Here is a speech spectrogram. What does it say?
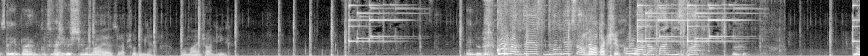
zajebałem go. To weź go ściągnij. Kurwa, jest lepszy ode mnie. U ma enchanting. Kurwa, tutaj jest dwóch diaksowych. Co, tak szybko już? The fuck is fuck? No.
